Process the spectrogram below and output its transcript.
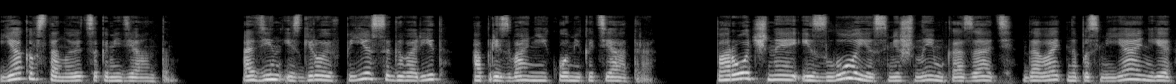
Яков становится комедиантом. Один из героев пьесы говорит о призвании комика театра. порочное и злое смешным казать, давать на посмеяние,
